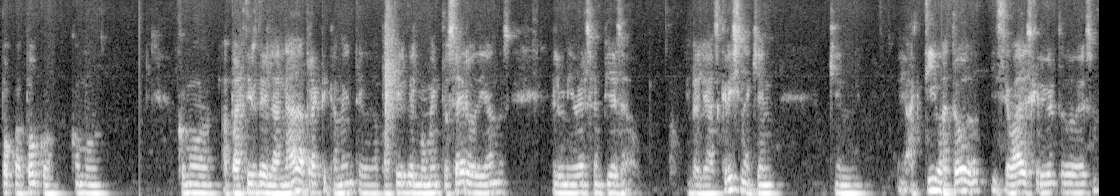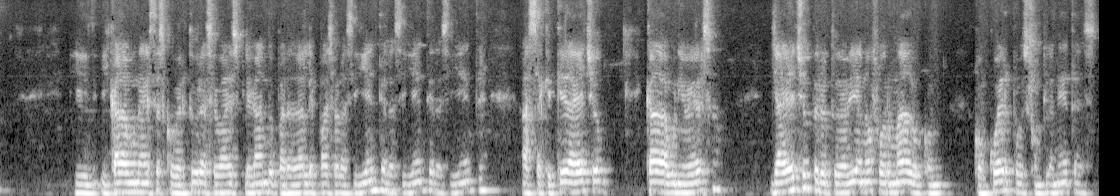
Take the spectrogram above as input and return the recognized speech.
poco a poco, como, como a partir de la nada prácticamente, a partir del momento cero, digamos, el universo empieza, en realidad es Krishna quien, quien activa todo y se va a describir todo eso y, cada una de estas coberturas se va desplegando para darle paso a la siguiente, a la siguiente, a la siguiente, hasta que queda hecho cada universo, ya hecho, pero todavía no formado con, con cuerpos, con planetas.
